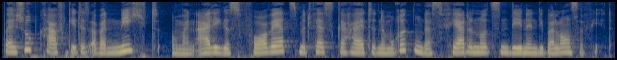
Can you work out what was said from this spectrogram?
Bei Schubkraft geht es aber nicht um ein eiliges Vorwärts mit festgehaltenem Rücken, das Pferde nutzen, denen die Balance fehlt.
